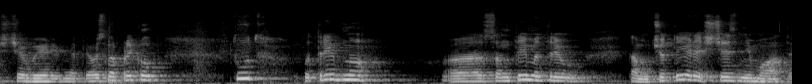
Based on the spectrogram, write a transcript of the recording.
ще вирівняти. Ось, наприклад, тут потрібно е, сантиметрів там, 4 ще знімати.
